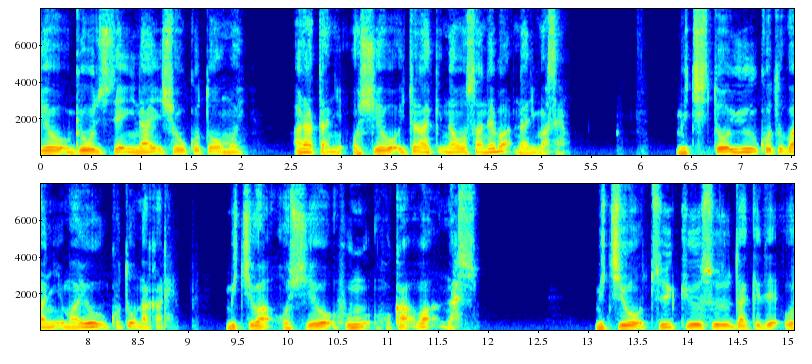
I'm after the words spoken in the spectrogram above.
えを行じていない証拠と思い新たに教えをいただき直さねばなりません。道という言葉に迷うことなかれ道は教えを踏むほかはなし。道を追求するだけで教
